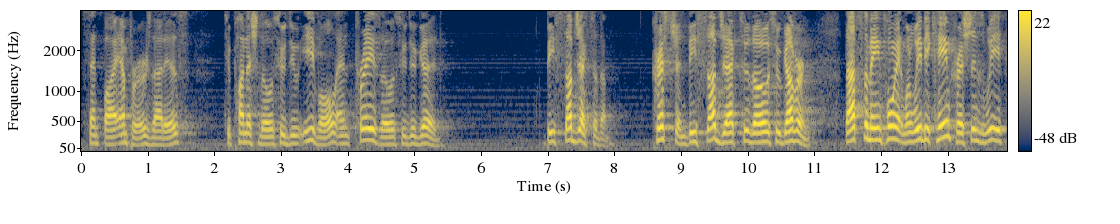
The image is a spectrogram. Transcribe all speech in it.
sent by emperors, that is, to punish those who do evil and praise those who do good. Be subject to them. Christian, be subject to those who govern. That's the main point. When we became Christians, we,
